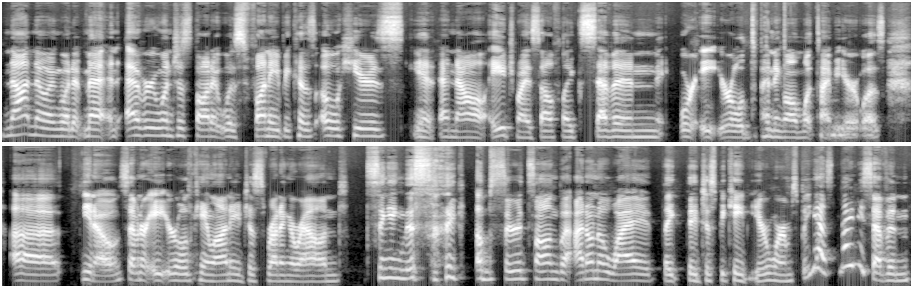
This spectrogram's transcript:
not knowing what it meant. And everyone just thought it was funny because, oh, here's, it. and now I'll age myself like seven or eight year old, depending on what time of year it was. Uh, you know, seven or eight year old Kaylani just running around singing this like absurd song, but I don't know why like they just became earworms. But yes, 97,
